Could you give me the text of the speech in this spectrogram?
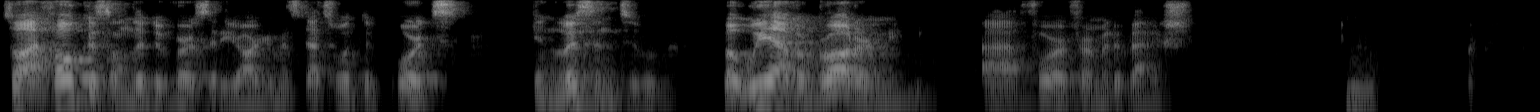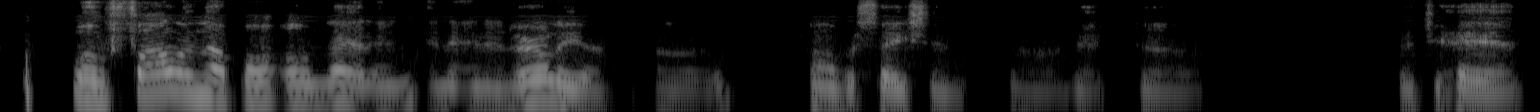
so I focus on the diversity arguments. That's what the courts can listen to. But we have a broader need uh, for affirmative action. Well, following up on, on that, in, in, in an earlier uh, conversation uh, that uh, that you had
